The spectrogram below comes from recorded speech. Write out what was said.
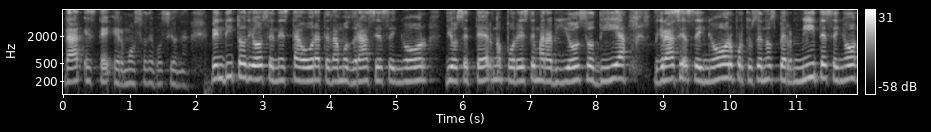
dar este hermoso devocional. Bendito Dios, en esta hora te damos gracias, Señor, Dios eterno, por este maravilloso día. Gracias, Señor, porque usted nos permite, Señor,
